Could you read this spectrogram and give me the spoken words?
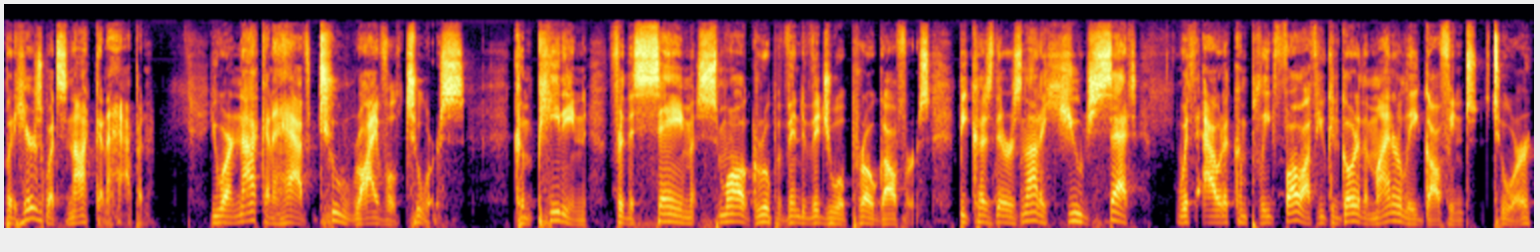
But here's what's not going to happen you are not going to have two rival tours competing for the same small group of individual pro golfers because there is not a huge set without a complete fall off. You could go to the minor league golfing t- tour,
